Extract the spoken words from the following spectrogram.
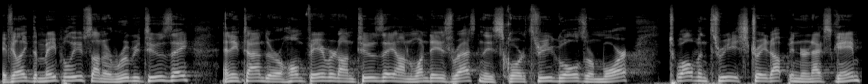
If you like the Maple Leafs on a Ruby Tuesday, anytime they're a home favorite on Tuesday on one day's rest and they score three goals or more, 12 and 3 straight up in their next game.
